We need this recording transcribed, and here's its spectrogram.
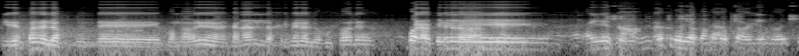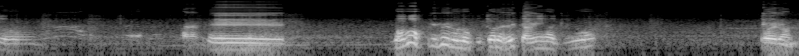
Y después de los de cuando abrieron el canal, los primeros locutores, Bueno, pero eh, ahí eso, el otro día también lo estaba viendo eso. Eh, los dos primeros locutores de cabina que hubo fueron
